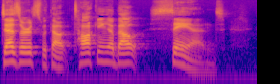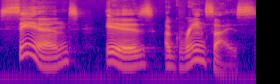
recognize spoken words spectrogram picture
deserts without talking about sand. Sand is a grain size.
